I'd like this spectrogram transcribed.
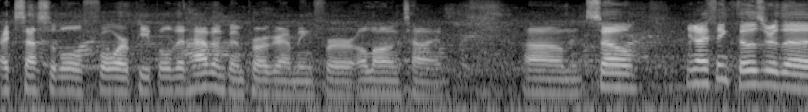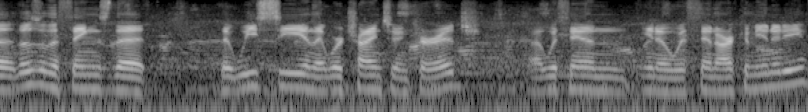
accessible for people that haven't been programming for a long time. Um, so, you know, I think those are the those are the things that that we see and that we're trying to encourage uh, within you know within our community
